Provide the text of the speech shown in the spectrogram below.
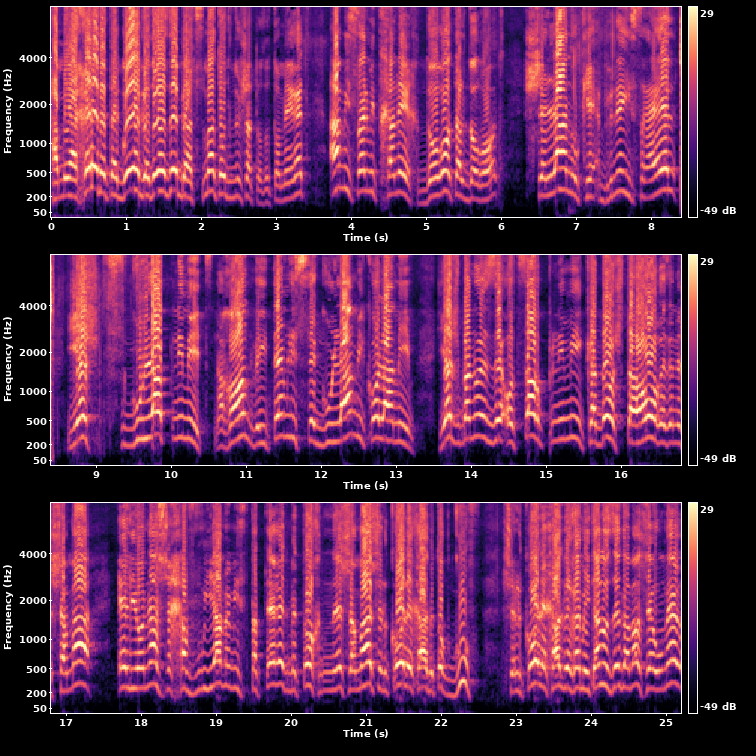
המייחדת את הגוי הגדול הזה בעצמת הוד קדושתו. זאת אומרת, עם ישראל מתחנך דורות על דורות, שלנו כבני ישראל יש סגולה פנימית, נכון? וייתם לי סגולה מכל העמים. יש בנו איזה אוצר פנימי, קדוש, טהור, איזה נשמה עליונה שחבויה ומסתתרת בתוך נשמה של כל אחד, בתוך גוף של כל אחד ואחד מאיתנו, זה דבר שהוא אומר,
